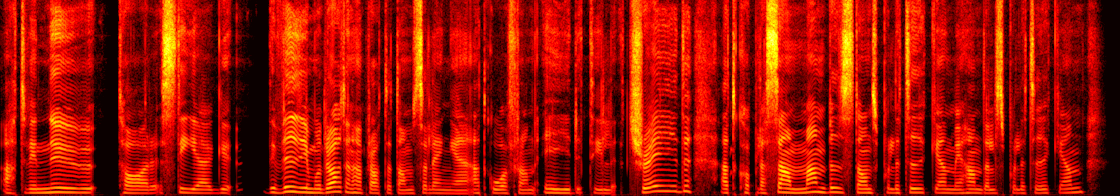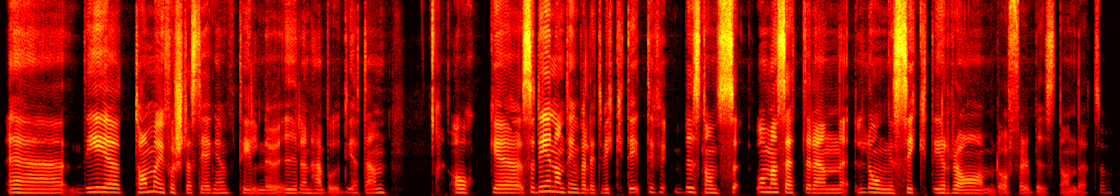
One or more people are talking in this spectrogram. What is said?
att vi nu tar steg det vi i Moderaterna har pratat om så länge, att gå från aid till trade, att koppla samman biståndspolitiken med handelspolitiken. Eh, det tar man ju första stegen till nu i den här budgeten. Och, eh, så det är någonting väldigt viktigt. Bistånds, och man sätter en långsiktig ram då för biståndet, så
